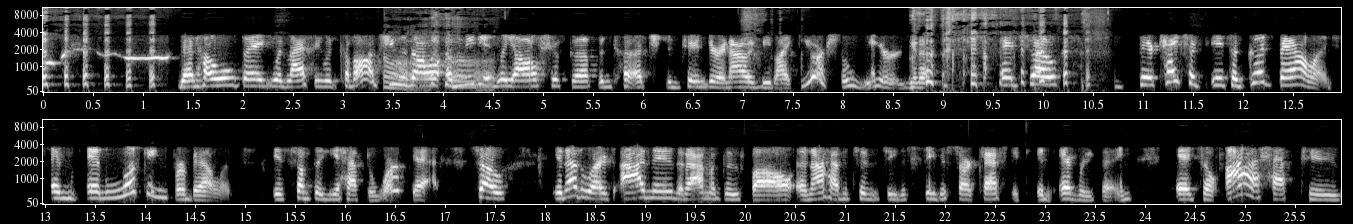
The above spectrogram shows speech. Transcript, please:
that whole thing when Lassie would come on, she was all immediately all shook up and touched and tender, and I would be like, "You are so weird," you know. and so there takes a it's a good balance, and and looking for balance is something you have to work at. So, in other words, I knew that I'm a goofball, and I have a tendency to see the sarcastic in everything, and so I have to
